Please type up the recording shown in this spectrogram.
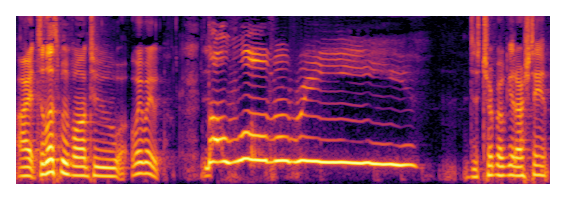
All right, so let's move on to wait, wait. The Wolverine. Does Turbo get our stamp?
